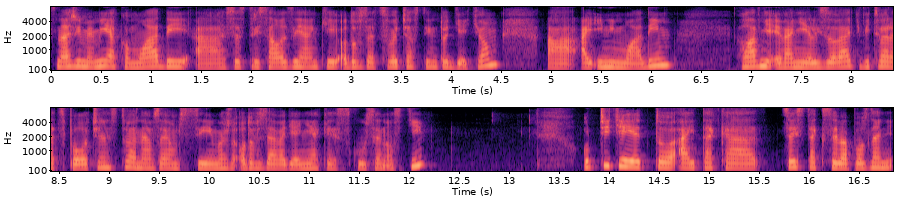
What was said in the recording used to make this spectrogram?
snažíme my ako mladí a sestry Salesianky odovzdať svoj čas týmto deťom a aj iným mladým hlavne evangelizovať, vytvárať spoločenstvo a navzájom si možno odovzdávať aj nejaké skúsenosti. Určite je to aj taká cesta k, seba poznaň,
